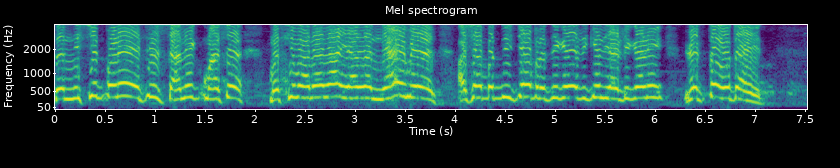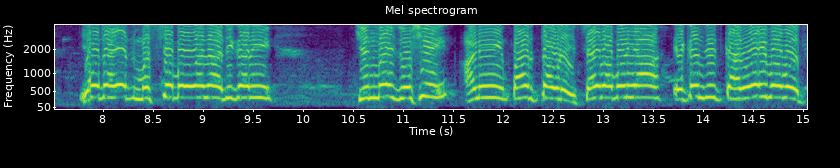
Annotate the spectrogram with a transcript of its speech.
तर निश्चितपणे येथील स्थानिक मासे मच्छीमारांना याला न्याय मिळेल अशा पद्धतीच्या प्रतिक्रिया देखील या ठिकाणी व्यक्त होत आहेत. यात आहेत मत्स्य परवाना अधिकारी चिन्मय जोशी आणि पार्थ तावडे. साहेब आपण या एकंदरीत कारवाईबाबत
